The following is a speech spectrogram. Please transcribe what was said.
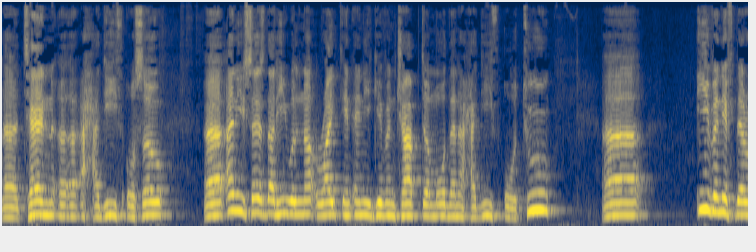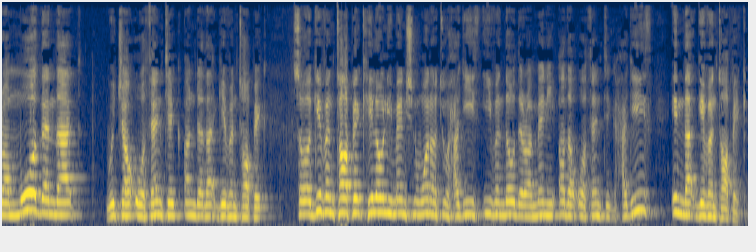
uh, 10 uh, uh, hadith or so. Uh, and he says that he will not write in any given chapter more than a hadith or two, uh, even if there are more than that which are authentic under that given topic. So a given topic, he'll only mention one or two hadith, even though there are many other authentic hadith in that given topic.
